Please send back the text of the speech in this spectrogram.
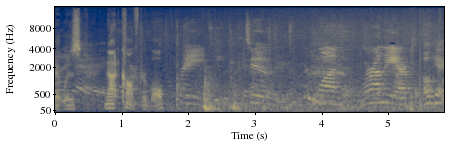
it was not comfortable. Three, two, one. We're on the air. Okay.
